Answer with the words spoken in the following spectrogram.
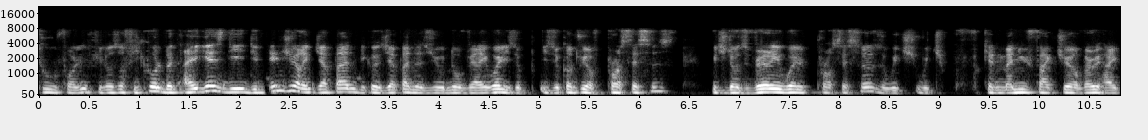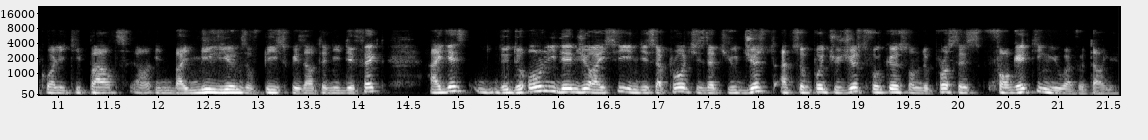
too philosophical, but I guess the, the danger in Japan, because Japan, as you know very well, is a is a country of processes, which does very well processes, which which can manufacture very high quality parts uh, in by millions of pieces without any defect. I guess the, the only danger I see in this approach is that you just, at some point, you just focus on the process, forgetting you have a target.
